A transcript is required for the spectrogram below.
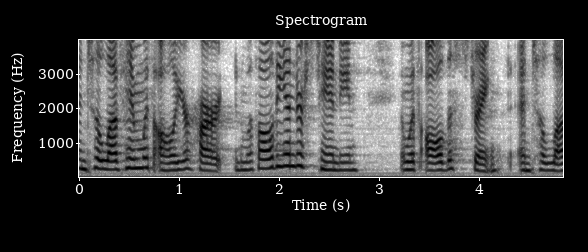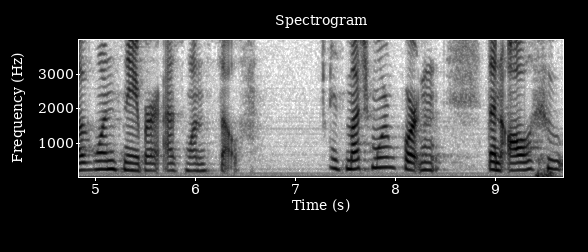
And to love him with all your heart, and with all the understanding, and with all the strength, and to love one's neighbor as oneself is much more important than all who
